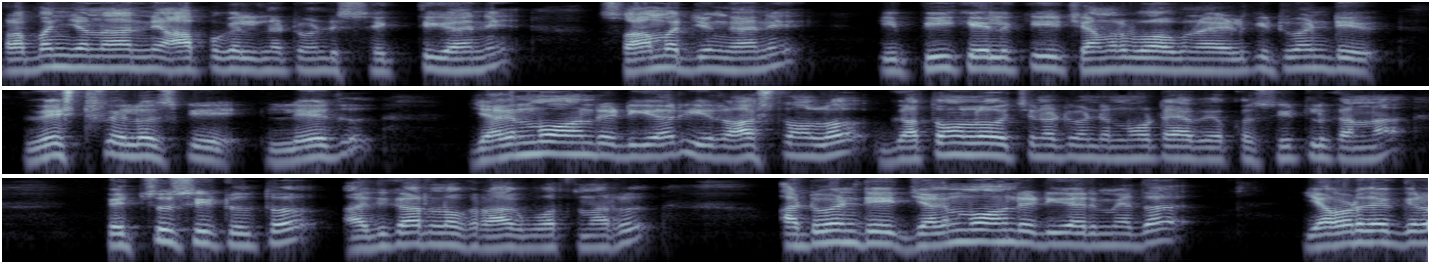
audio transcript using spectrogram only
ప్రభంజనాన్ని ఆపగలిగినటువంటి శక్తి కానీ సామర్థ్యం కానీ ఈ పీకేలకి చంద్రబాబు నాయుడుకి ఇటువంటి వేస్ట్ ఫెలోస్కి లేదు. జగన్మోహన్ రెడ్డి గారు ఈ రాష్ట్రంలో గతంలో వచ్చినటువంటి నూట యాభై ఒక్క సీట్ల కన్నా పెచ్చు సీట్లతో అధికారంలోకి రాకపోతున్నారు. అటువంటి జగన్మోహన్ రెడ్డి గారి మీద ఎవరి దగ్గర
